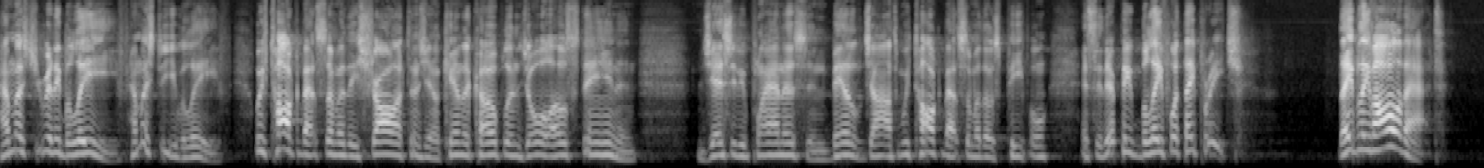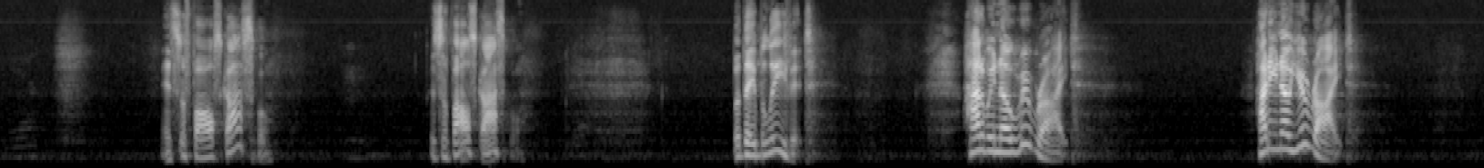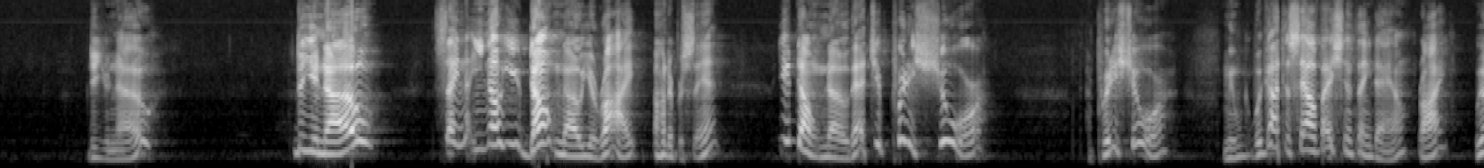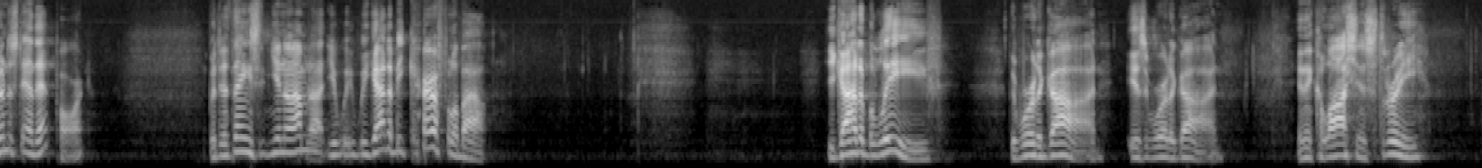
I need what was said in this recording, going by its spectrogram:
How much do you really believe? How much do you believe? We've talked about some of these charlatans, you know, Kenneth Copeland, Joel Osteen, and Jesse Duplantis and Bill Johnson, we talk about some of those people and say their people believe what they preach. They believe all of that. It's a false gospel. It's a false gospel. But they believe it. How do we know we're right? How do you know you're right? Do you know? Do you know? Say, no, you know, you don't know you're right 100%. You don't know that. You're pretty sure. I'm pretty sure. I mean, we got the salvation thing down, right? We understand that part. But the things, you know, I'm not, we, we got to be careful about. You got to believe the Word of God is the Word of God. And in Colossians 3,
